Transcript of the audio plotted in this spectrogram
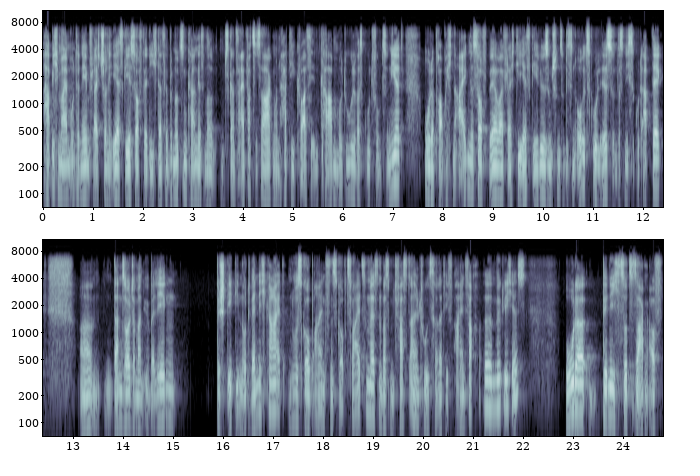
habe ich in meinem Unternehmen vielleicht schon eine ESG-Software, die ich dafür benutzen kann, jetzt mal um es ganz einfach zu sagen, und hat die quasi im Carbon-Modul, was gut funktioniert, oder brauche ich eine eigene Software, weil vielleicht die ESG-Lösung schon so ein bisschen oldschool ist und das nicht so gut abdeckt. Ähm, dann sollte man überlegen, besteht die Notwendigkeit, nur Scope 1 und Scope 2 zu messen, was mit fast allen Tools relativ einfach äh, möglich ist. Oder bin ich sozusagen auf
